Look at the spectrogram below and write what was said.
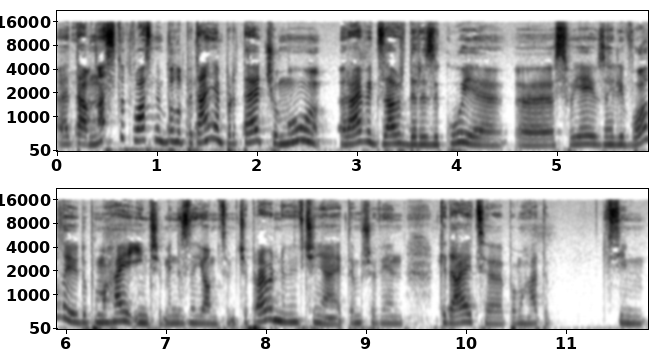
Е, Та, в нас тут власне було питання про те, чому Равік завжди ризикує е, своєю взагалі волею і допомагає іншим і незнайомцям. Чи правильно він вчиняє тим, що він кидається допомагати всім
